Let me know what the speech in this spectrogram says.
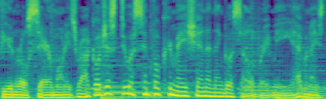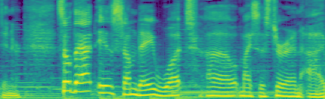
funeral ceremonies, Rocco. Just do a simple cremation and then go celebrate me. Have a nice dinner. So that is someday what uh, my sister and I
